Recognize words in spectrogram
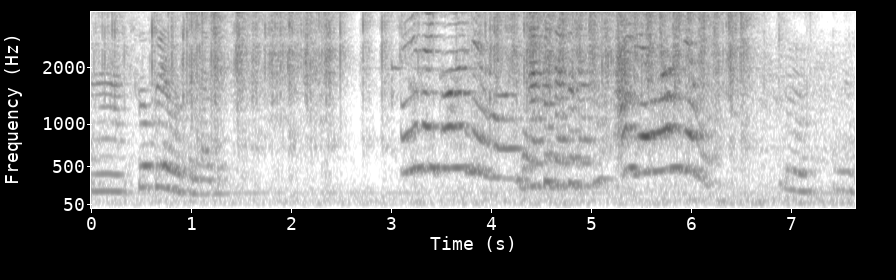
হ্যাঁ সোপের মতো লাগে দেখো দেখো দেখো হুম হুম।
